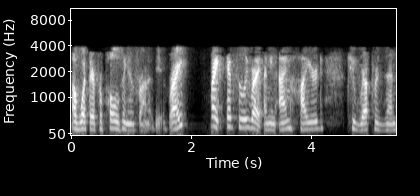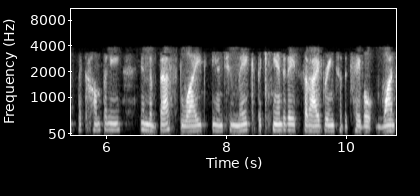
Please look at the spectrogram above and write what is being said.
of what they're proposing in front of you, right? Right, absolutely right. I mean, I'm hired to represent the company in the best light and to make the candidates that I bring to the table want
